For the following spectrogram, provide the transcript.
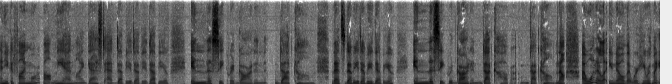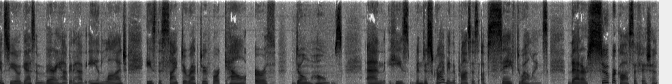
And you can find more about me and my guest at www.inthesecretgarden.com. That's www.inthesecretgarden.com. Now, I want to let you know that we're here with my in studio guest. I'm very happy to have Ian Lodge. He's the site director for Cal Earth Dome Homes and he's been describing the process of safe dwellings that are super cost efficient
